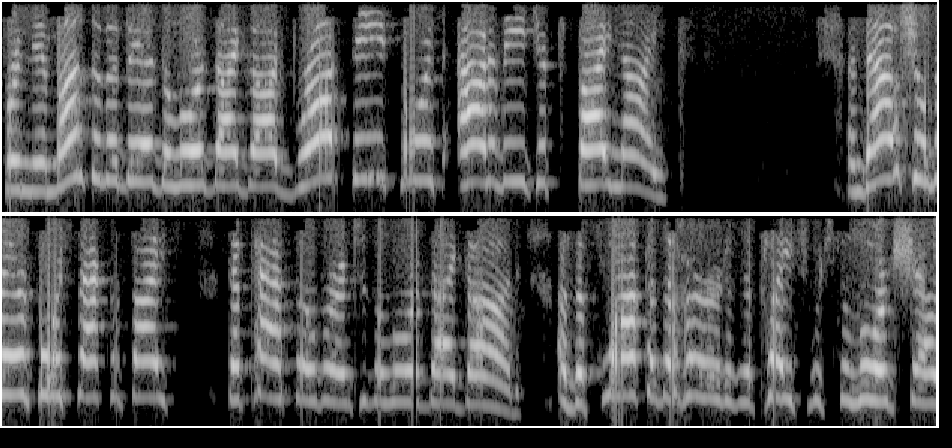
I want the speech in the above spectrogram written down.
For in the month of Abib the Lord thy God brought thee forth out of Egypt by night. And thou shalt therefore sacrifice the Passover unto the Lord thy God of the flock of the herd in the place which the Lord shall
